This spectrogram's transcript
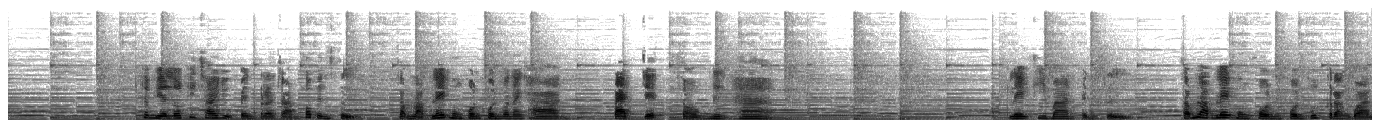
16823 ทะเบียนรถที่ใช้อยู่เป็นประจำก็เป็นสื่อสำหรับเลขมงคลคนวันอังคาร 87215 เลขที่บ้านเป็นสื่อสำหรับเลขมงคลคนพุธกลางวัน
